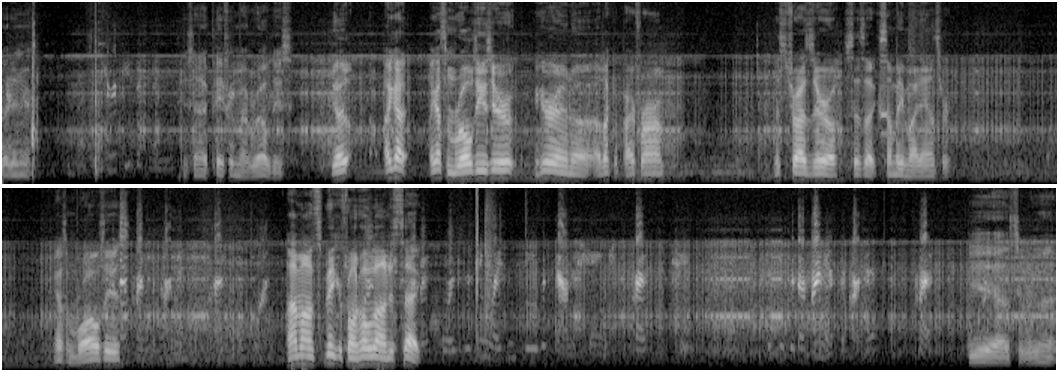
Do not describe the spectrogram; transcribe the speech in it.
right in here. to repeat this Just how I pay for my royalties. Yeah, I got I got some royalties here here and uh, I'd like to pay for 'em. Let's try zero. Says like somebody might answer. Got some royalties. I'm on speakerphone. Hold on just a sec. Yeah, that's what we want.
